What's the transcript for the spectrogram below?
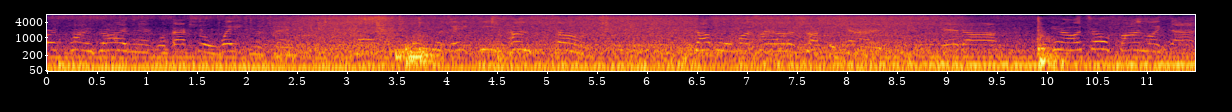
first time driving it with actual weight in the thing. This was 18 tons of stone. Double what my other truck would carry. It, uh, you know, it drove fine like that.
